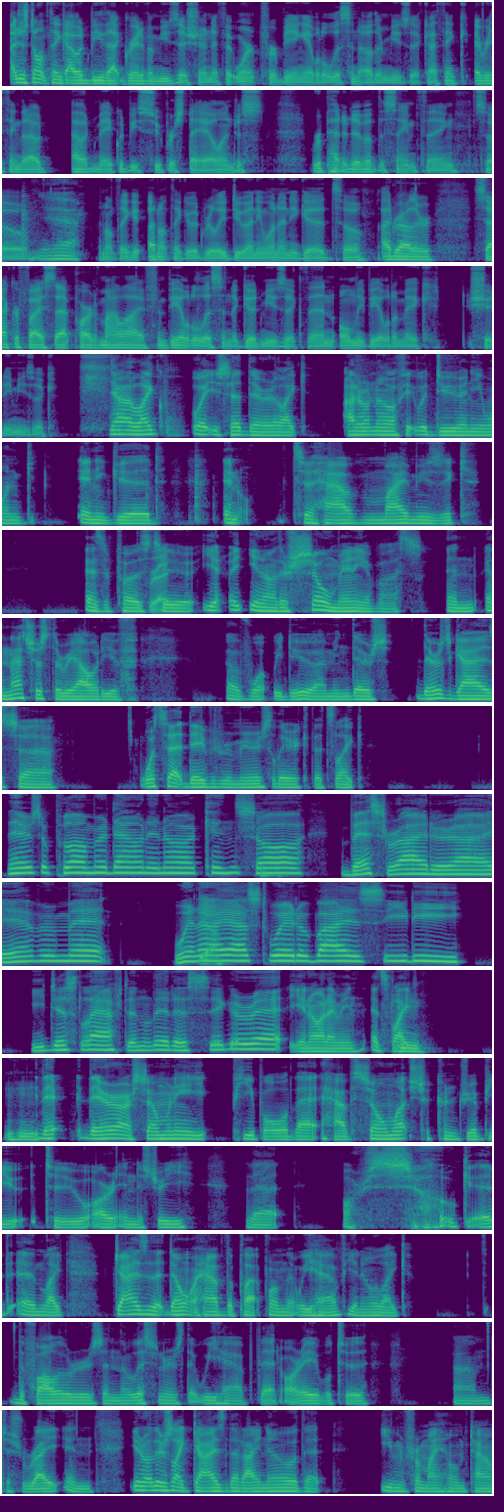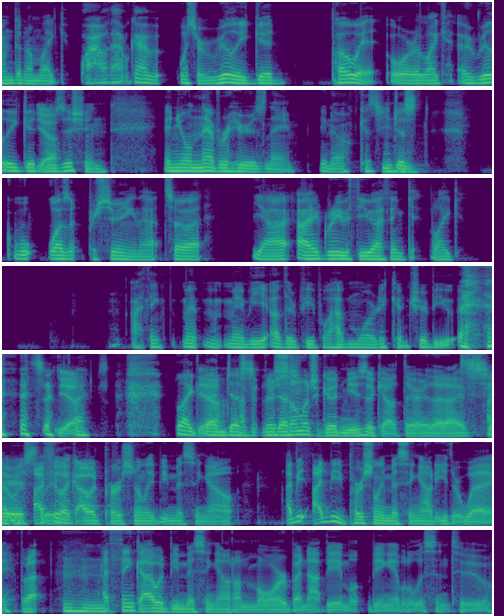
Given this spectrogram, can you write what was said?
I just don't think I would be that great of a musician if it weren't for being able to listen to other music. I think everything that I would I would make would be super stale and just repetitive of the same thing. So yeah. I don't think it, I don't think it would really do anyone any good. So I'd rather sacrifice that part of my life and be able to listen to good music than only be able to make shitty music. Yeah, I like what you said there. Like, I don't know if it would do anyone any good and to have my music as opposed to you, you know, there's so many of us and and that's just the reality of of what we do. I mean, there's there's guys uh what's that David Ramirez lyric that's like there's a plumber down in Arkansas, best writer I ever met. When I asked where to buy his CD, he just laughed and lit a cigarette. You know what I mean? It's like Mm. Mhm. there there are so many people that have so much to contribute to our industry that are so good. And like guys that don't have the platform that we have, you know, like the followers and the listeners that we have that are able to um, just write. And you know there's like guys that I know that even from my hometown that I'm like wow that guy was a really good poet or like a really good Yeah. musician and you'll never hear his name you know because he Mhm. just w- wasn't pursuing that so uh, yeah I, I agree with you I think like I think m- maybe other people have more to contribute sometimes. like Yeah, than just I've- there's just- so much good music out there that I I, would, I feel like I would personally be missing out. I'd be I'd be personally missing out either way, but. I, I think I would be missing out on more by not being able being able to listen to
